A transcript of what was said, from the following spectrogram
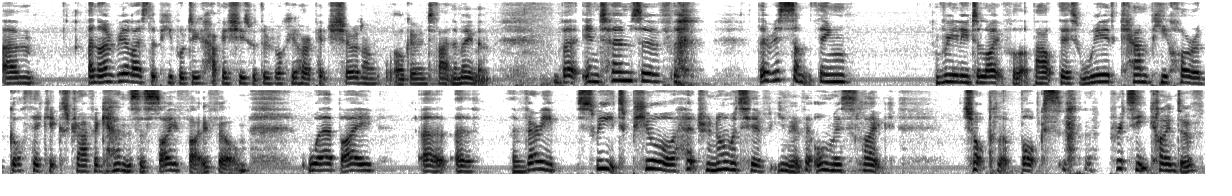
Um, and I realise that people do have issues with the Rocky Horror Picture Show, and I'll, I'll go into that in a moment. But in terms of, there is something really delightful about this weird, campy horror gothic extravaganza sci fi film, whereby a, a, a very sweet, pure, heteronormative, you know, they're almost like chocolate box, pretty kind of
